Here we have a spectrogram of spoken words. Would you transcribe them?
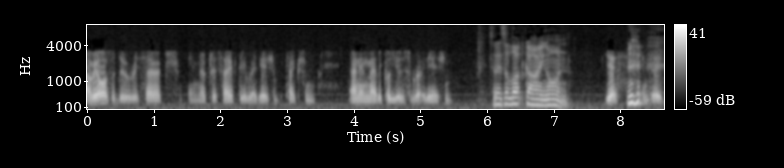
And we also do research in nuclear safety, radiation protection, and in medical use of radiation. So there's a lot going on. Yes, indeed.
